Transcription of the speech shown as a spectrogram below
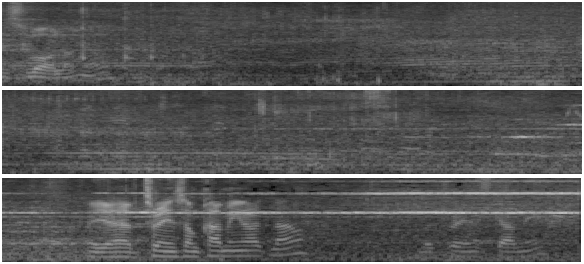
This is Valand now. You have trains on coming right now. The train is coming.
